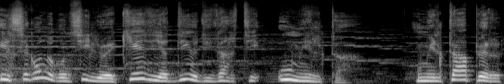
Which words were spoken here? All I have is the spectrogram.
Il secondo consiglio è chiedi a Dio di darti umiltà, umiltà per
